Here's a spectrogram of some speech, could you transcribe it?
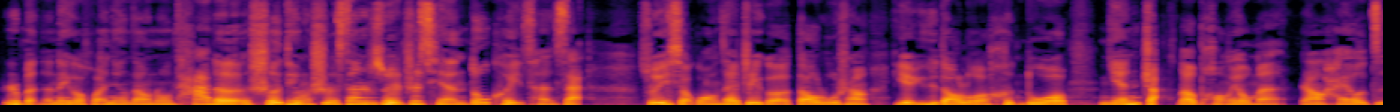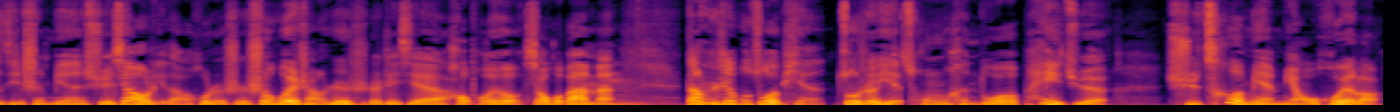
日本的那个环境当中，他的设定是三十岁之前都可以参赛。所以小光在这个道路上也遇到了很多年长的朋友们，然后还有自己身边学校里的或者是社会上认识的这些好朋友、小伙伴们。当时这部作品作者也从很多配角。去侧面描绘了，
